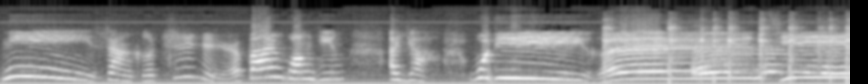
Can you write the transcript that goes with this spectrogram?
你然何这般光景？哎呀，我的恩妻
